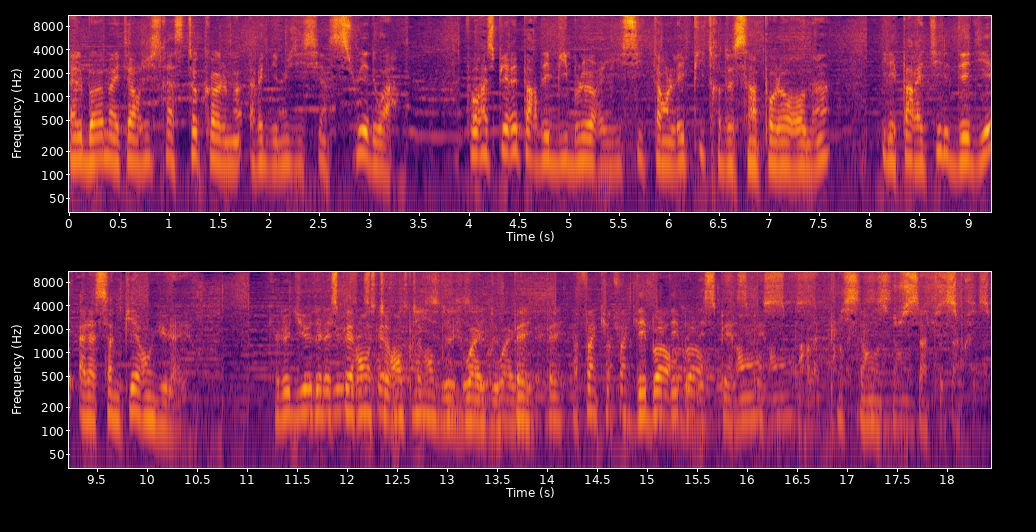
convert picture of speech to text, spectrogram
L'album a été enregistré à Stockholm avec des musiciens suédois. Pour inspiré par des bibleuries citant l'épître de Saint Paul aux Romains, il est paraît-il dédié à la Sainte Pierre angulaire. Que le Dieu de l'espérance te remplisse de joie et de paix, afin que tu débordes d'espérance par la puissance du Saint-Esprit.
